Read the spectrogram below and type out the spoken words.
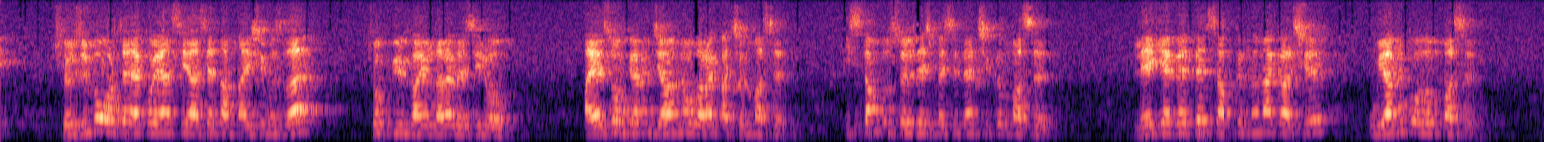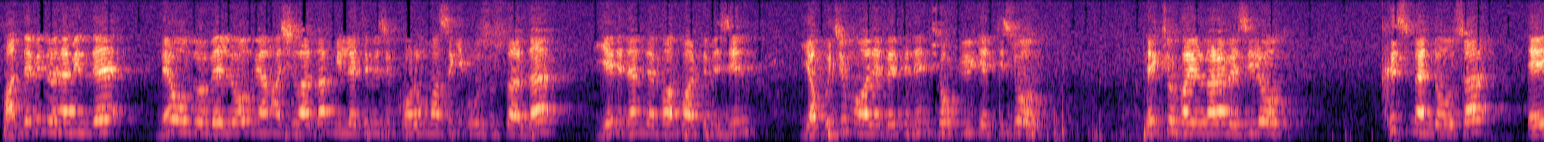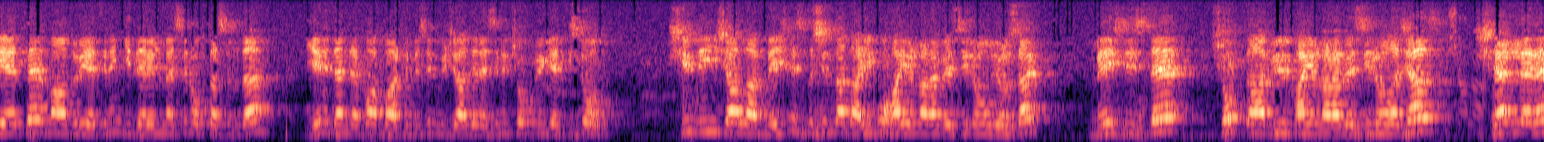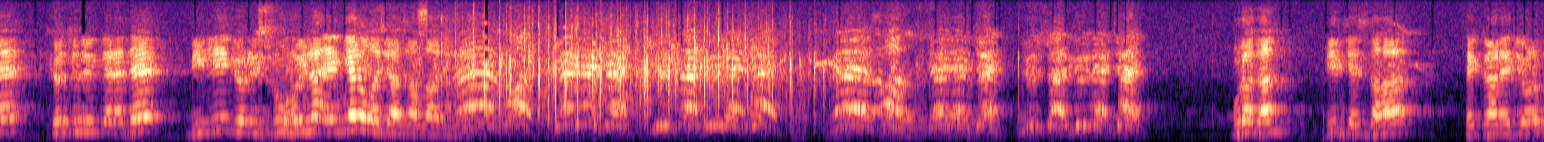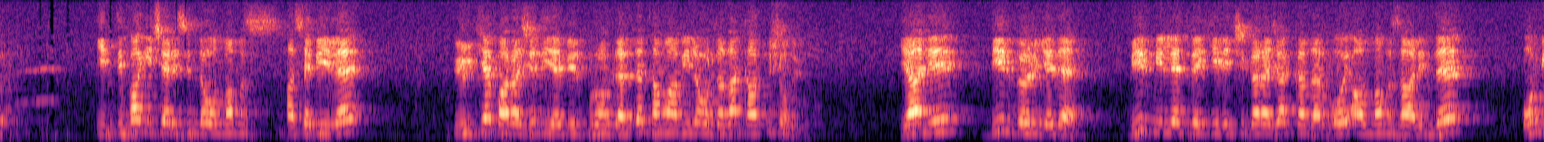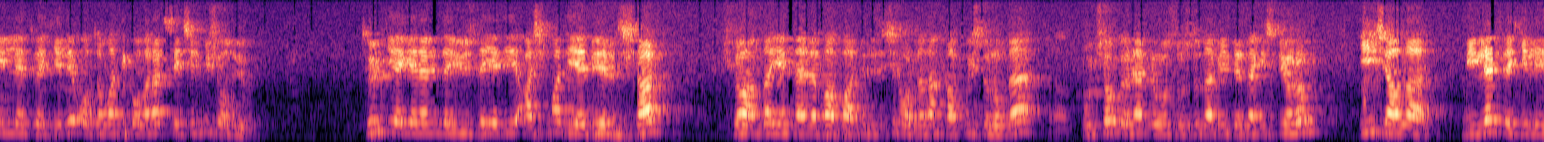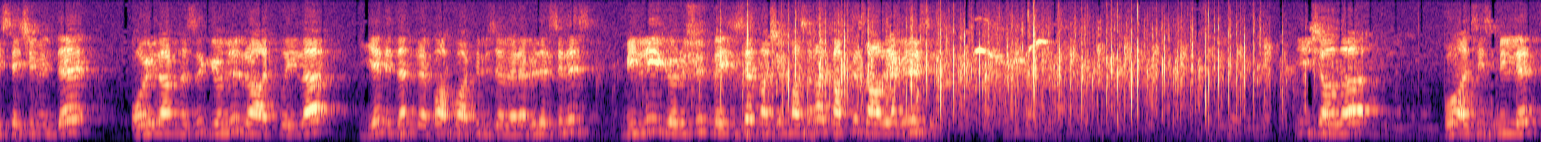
çözümü ortaya koyan siyaset anlayışımızla çok büyük hayırlara vesile olduk. Ayasofya'nın cami olarak açılması, İstanbul Sözleşmesi'nden çıkılması, LGBT sapkınlığına karşı uyanık olunması, pandemi döneminde ne olduğu belli olmayan aşılardan milletimizin korunması gibi hususlarda yeniden Refah Partimizin yapıcı muhalefetinin çok büyük etkisi oldu. Pek çok hayırlara vesile oldu. Kısmen de olsa EYT mağduriyetinin giderilmesi noktasında yeniden Refah Partimizin mücadelesinin çok büyük etkisi oldu. Şimdi inşallah meclis dışında dahi bu hayırlara vesile oluyorsak mecliste çok daha büyük hayırlara vesile olacağız. Şerlere, kötülüklere de milli görüş ruhuyla engel olacağız Allah'ın izniyle. Buradan bir kez daha tekrar ediyorum. İttifak içerisinde olmamız hasebiyle ülke barajı diye bir problemde tamamıyla ortadan kalkmış oluyor. Yani bir bölgede bir milletvekili çıkaracak kadar oy almamız halinde o milletvekili otomatik olarak seçilmiş oluyor. Türkiye genelinde yüzde yediyi aşma diye bir şart şu anda yeniden Refah Partimiz için ortadan kalkmış durumda. Bu çok önemli hususu da bildirmek istiyorum. İnşallah milletvekilliği seçiminde oylarınızı gönül rahatlığıyla yeniden Refah Partimize verebilirsiniz. Milli görüşün meclise taşınmasına katkı sağlayabilirsiniz. İnşallah bu aziz millet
